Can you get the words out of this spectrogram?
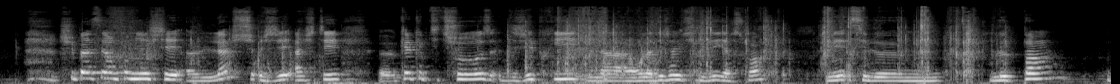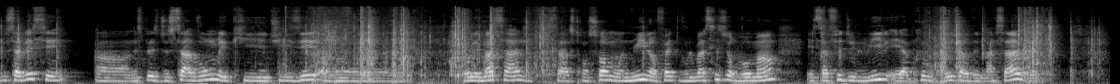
je suis passée en premier chez Lush. J'ai acheté quelques petites choses. J'ai pris, la, alors on l'a déjà utilisé hier soir. Mais c'est le, le pain. Vous savez, c'est un espèce de savon, mais qui est utilisé en pour les massages. Ça se transforme en huile. En fait, vous le massez sur vos mains et ça fait de l'huile. Et après, vous pouvez faire des massages.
